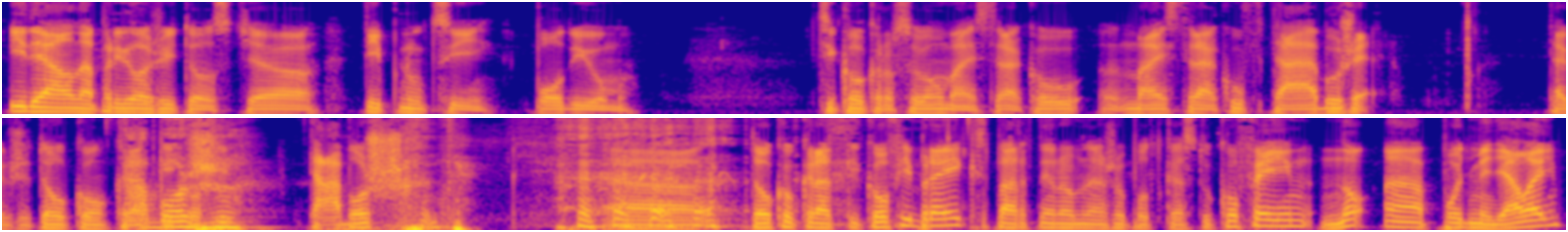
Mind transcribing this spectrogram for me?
ideálna príležitosť uh, typnúť si pódium cyklokrosového majstráku, majstráku v tábože. Takže toľko krátky Tábož. Tábož. uh, toľko krátky coffee break s partnerom nášho podcastu Kofeín. No a poďme ďalej.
